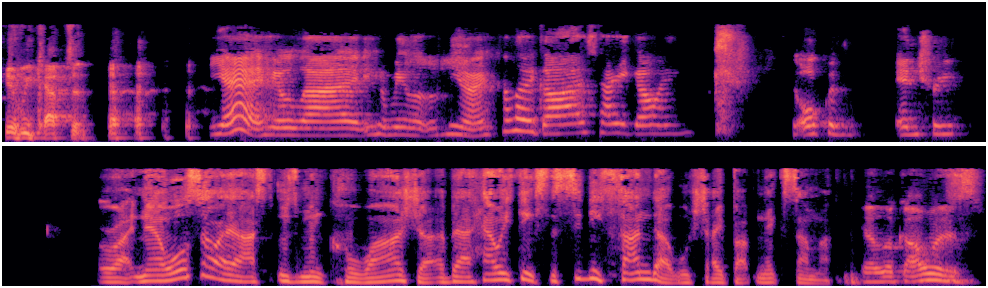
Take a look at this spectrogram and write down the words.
he'll be captain. yeah, he'll uh, he'll be you know, hello guys, how you going? Awkward entry. All right. Now, also, I asked Usman Khawaja about how he thinks the Sydney Thunder will shape up next summer. Yeah, look, I was,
